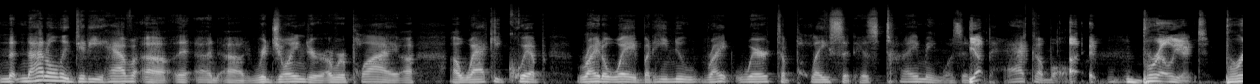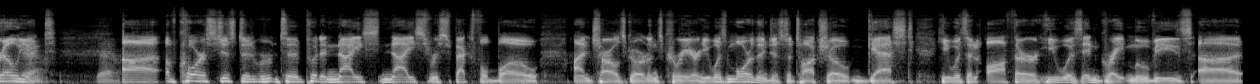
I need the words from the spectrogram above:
N- not only did he have a, a, a rejoinder, a reply, a, a wacky quip right away, but he knew right where to place it. His timing was impeccable. brilliant, brilliant. Yeah. Uh, of course, just to to put a nice, nice, respectful bow on Charles Grodin's career, he was more than just a talk show guest. He was an author. He was in great movies. Uh,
